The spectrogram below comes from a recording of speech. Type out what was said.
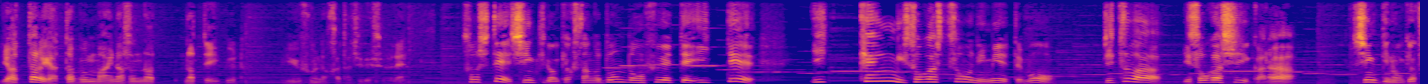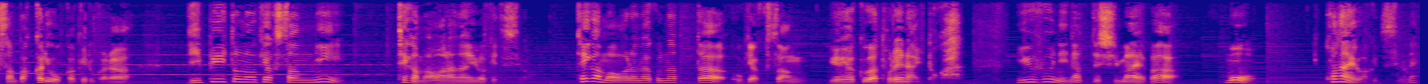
やったらやった分マイナスになってなっていくというふうな形ですよね。そして新規のお客さんがどんどん増えていって、一見忙しそうに見えても、実は忙しいから、新規のお客さんばっかり追っかけるから、リピートのお客さんに手が回らないわけですよ。手が回らなくなったお客さん、予約は取れないとか、いう風になってしまえば、もう来ないわけですよね。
